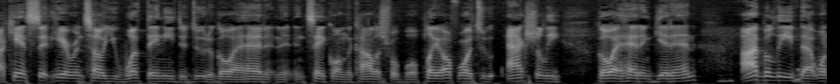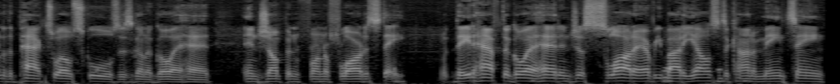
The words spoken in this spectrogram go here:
I can't sit here and tell you what they need to do to go ahead and, and take on the college football playoff or to actually go ahead and get in. I believe that one of the Pac 12 schools is going to go ahead and jump in front of Florida State. They'd have to go ahead and just slaughter everybody else to kind of maintain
